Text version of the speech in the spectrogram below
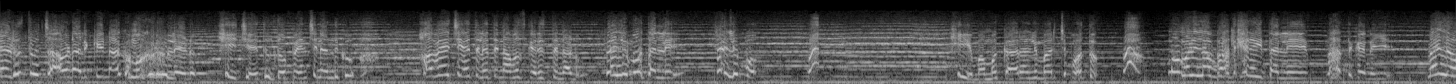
ఏడుస్తూ చావడానికి నాకు మొగుడు లేడు. ఈ చేతులతో పెంచినందుకు అవే చేతులెత్తి నమస్కరిస్తున్నాడు. వెళ్ళిపో తల్లి వెళ్ళిపో. ఈ మమ్మకారాల్ని మర్చిపోతూ మమ్మల్ని నా బ్రతకనయ్యి తల్లి బ్రతకనయ్యి. వెళ్ళు.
